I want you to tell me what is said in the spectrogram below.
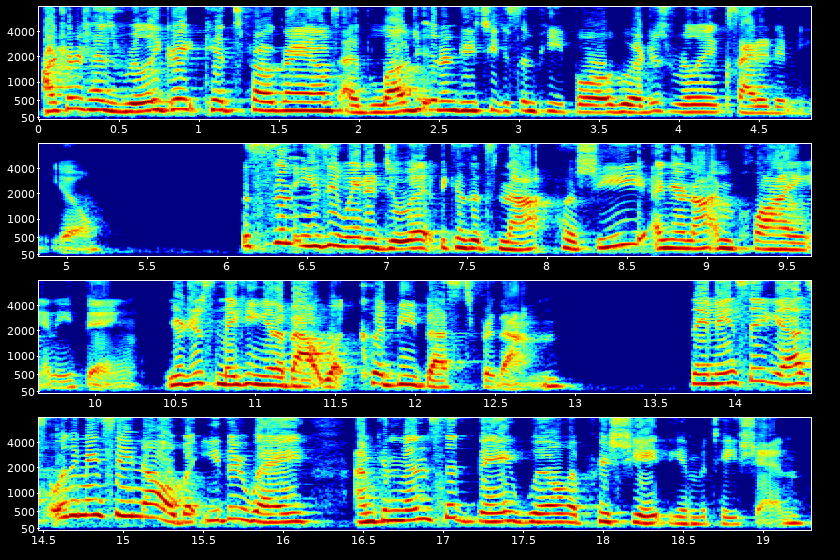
Our church has really great kids programs. I'd love to introduce you to some people who are just really excited to meet you. This is an easy way to do it because it's not pushy and you're not implying anything. You're just making it about what could be best for them. They may say yes or they may say no, but either way, I'm convinced that they will appreciate the invitation.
